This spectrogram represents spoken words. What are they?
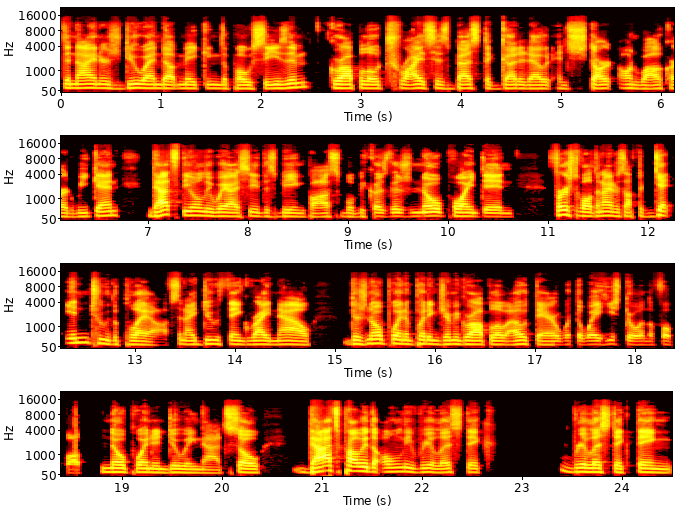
the Niners do end up making the postseason, Garoppolo tries his best to gut it out and start on wildcard weekend. That's the only way I see this being possible because there's no point in, first of all, the Niners have to get into the playoffs. And I do think right now, there's no point in putting Jimmy Garoppolo out there with the way he's throwing the football. No point in doing that. So that's probably the only realistic realistic thing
